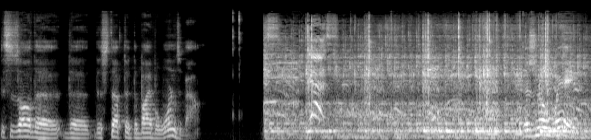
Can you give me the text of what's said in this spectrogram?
this is all the the the stuff that the Bible warns about. Yes. There's no way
